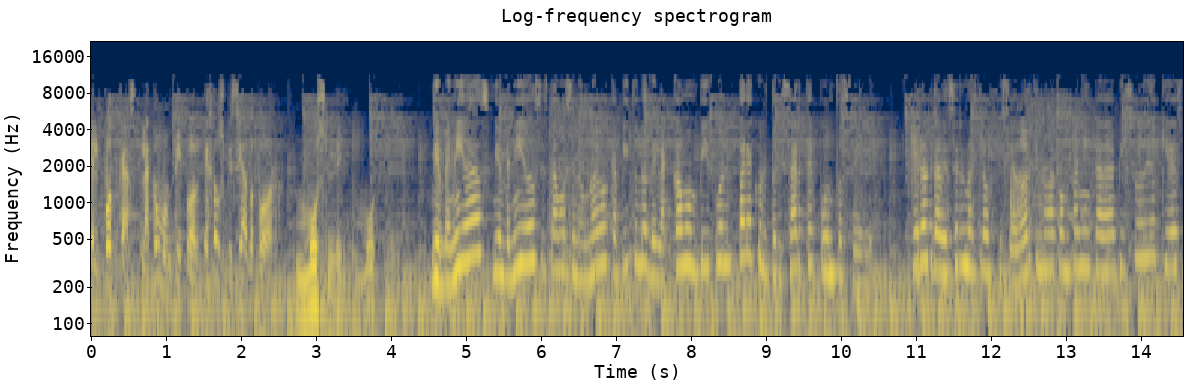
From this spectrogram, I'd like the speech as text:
El podcast La Common People es auspiciado por Musli. Bienvenidas, bienvenidos, estamos en un nuevo capítulo de La Common People para culturizarte.cl. Quiero agradecer a nuestro auspiciador que nos acompaña en cada episodio, que es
